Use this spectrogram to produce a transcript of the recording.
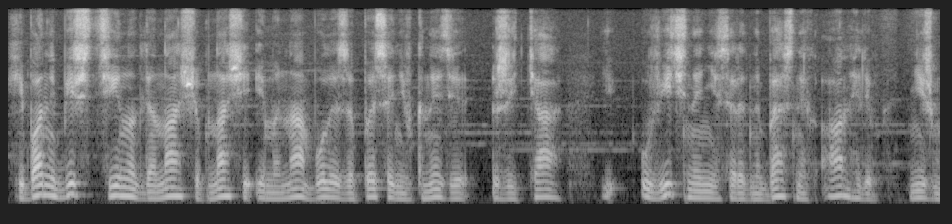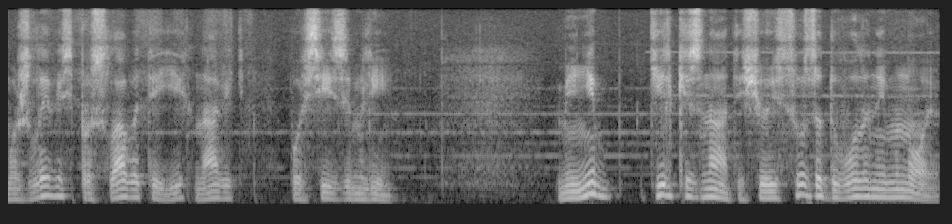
Хіба не більш цінно для нас, щоб наші імена були записані в книзі життя і увічнені серед небесних ангелів, ніж можливість прославити їх навіть по всій землі. Мені б тільки знати, що Ісус задоволений мною,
